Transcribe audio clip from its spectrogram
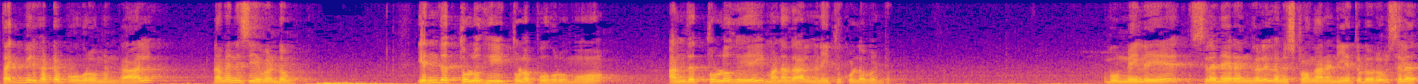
தக்பீர் கட்ட போகிறோம் என்றால் நம்ம என்ன செய்ய வேண்டும்? எந்த தொழுகையை தொழப்போகிறோமோ அந்த தொழுகையை மனதால் நினைத்துக் கொள்ள வேண்டும். உண்மையிலேயே சில நேரங்களில் நம்ம ஸ்ட்ராங்கான நியத்தோடு வரும் சில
